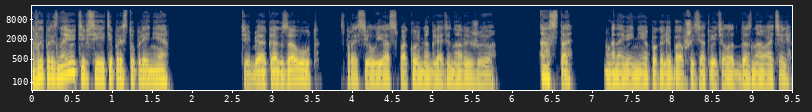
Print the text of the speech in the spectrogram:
«Вы признаете все эти преступления?» «Тебя как зовут?» — спросил я, спокойно глядя на рыжую. «Аста», — мгновение поколебавшись, ответил дознаватель.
